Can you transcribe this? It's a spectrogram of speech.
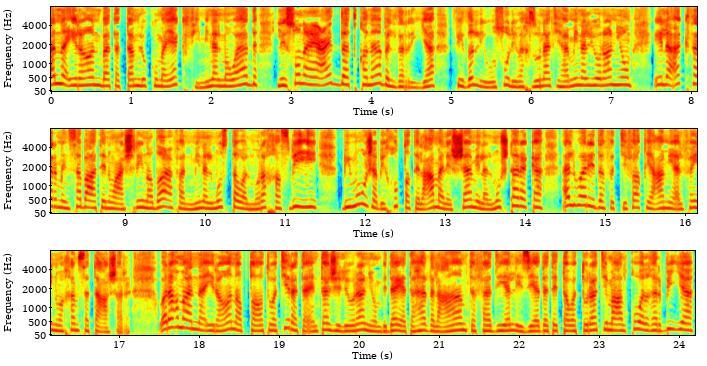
أن إيران باتت تملك ما يكفي من المواد لصنع عدة قنابل ذرية في ظل وصول مخزوناتها من اليورانيوم إلى أكثر من 27 ضعفا من المستوى المرخص به بموجب خطة العمل الشاملة المشتركة الواردة في اتفاق عام 2015 ورغم أن إيران أبطأت وتيرة إنتاج اليورانيوم بداية هذا العام تفاديا لزيادة التوترات مع القوى الغربية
